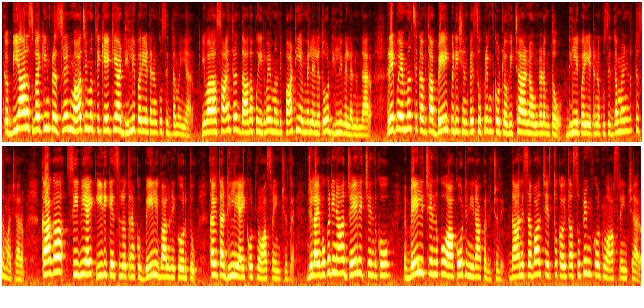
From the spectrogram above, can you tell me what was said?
ఇక బీఆర్ఎస్ వర్కింగ్ ప్రెసిడెంట్ మాజీ మంత్రి కేటీఆర్ ఢిల్లీ పర్యటనకు సిద్ధమయ్యారు. ఇవాళ సాయంత్రం దాదాపు ఇరవై మంది పార్టీ ఎమ్మెల్యేలతో ఢిల్లీ వెళ్ళనున్నారు రేపు ఎమ్మెల్సీ కవిత బెయిల్ పిటిషన్పై సుప్రీంకోర్టులో విచారణ ఉండడంతో ఢిల్లీ పర్యటనకు సిద్ధమైనట్టు సమాచారం. కాగా సిబిఐ ఈడీ కేసులో తనకు బెయిల్ ఇవ్వాలని కోరుతూ కవిత ఢిల్లీ హైకోర్టును ఆశ్రయించింది. జూలై ఒకటిన జైలు ఇచ్చేందుకు బెయిల్ ఇచ్చేందుకు ఆ కోర్టు నిరాకరించింది. దాన్ని సవాల్ చేస్తూ కవిత సుప్రీంకోర్టును ఆశ్రయించారు.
